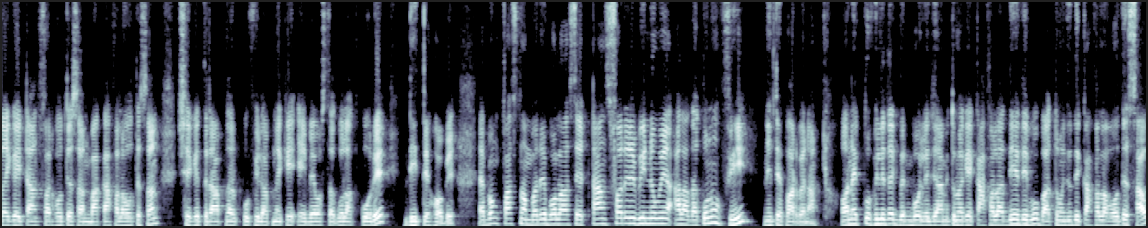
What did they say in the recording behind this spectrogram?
জায়গায় ট্রান্সফার হতে চান বা কাফালা হতে চান, সেক্ষেত্রে আপনার কফিল আপনাকে এই ব্যবস্থাগুলো করে দিতে হবে। এবং পাঁচ নম্বরে বলা আছে ট্রান্সফারের বিনিময়ে আলাদা কোনো ফি নিতে পারবে না। অনেক কফিলে দেখবেন বলে যে, আমি তোমাকে কাফালা দিয়ে দেবো বা তুমি যদি কাফালা হতে চাও,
